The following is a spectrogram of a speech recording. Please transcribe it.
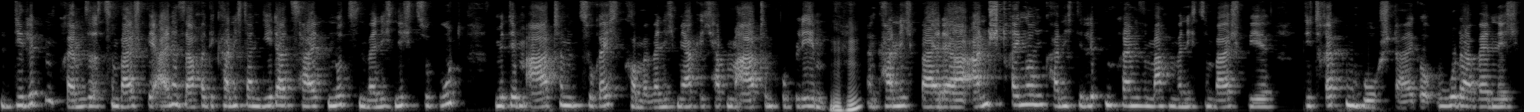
die Lippenbremse ist zum Beispiel eine Sache, die kann ich dann jederzeit nutzen, wenn ich nicht so gut mit dem Atem zurechtkomme. Wenn ich merke, ich habe ein Atemproblem, mhm. dann kann ich bei der Anstrengung, kann ich die Lippenbremse machen, wenn ich zum Beispiel die Treppen hochsteige oder wenn ich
